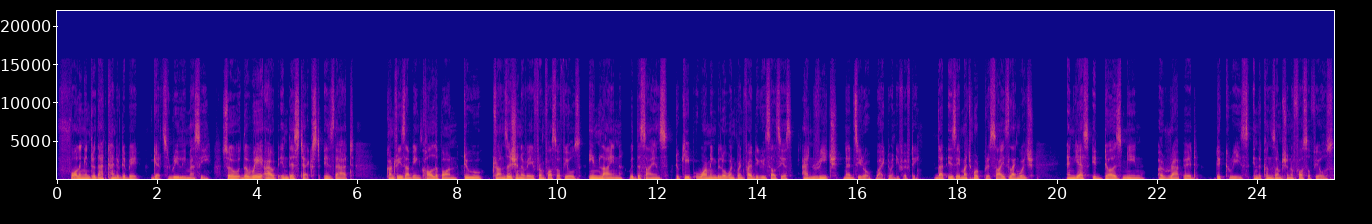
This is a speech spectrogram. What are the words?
falling into that kind of debate gets really messy. So the way out in this text is that countries are being called upon to transition away from fossil fuels in line with the science to keep warming below 1.5 degrees Celsius and reach net zero by 2050. That is a much more precise language. And yes, it does mean a rapid decrease in the consumption of fossil fuels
